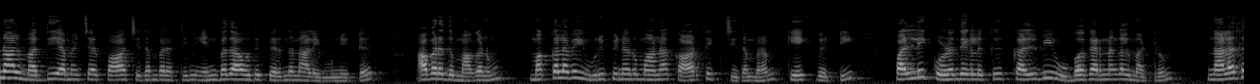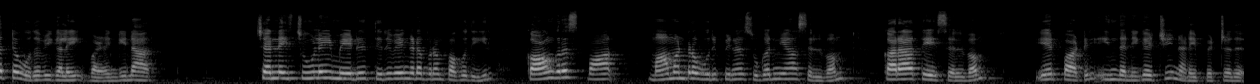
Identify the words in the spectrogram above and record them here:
முன்னாள் மத்திய அமைச்சர் ப. சிதம்பரத்தின் எண்பதாவது பிறந்தநாளை முன்னிட்டு அவரது மகனும் மக்களவை உறுப்பினருமான கார்த்திக் சிதம்பரம் கேக் வெட்டி பள்ளி குழந்தைகளுக்கு கல்வி உபகரணங்கள் மற்றும் நலத்திட்ட உதவிகளை வழங்கினார். சென்னை சூளைமேடு திருவேங்கடபுரம் பகுதியில் காங்கிரஸ் பா. மாமன்ற உறுப்பினர் சுகன்யா செல்வம் கராத்தே செல்வம் ஏற்பாட்டில் இந்த நிகழ்ச்சி நடைபெற்றது.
